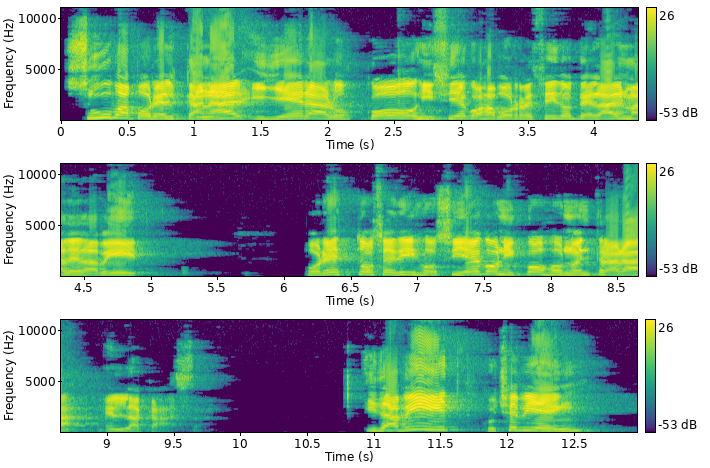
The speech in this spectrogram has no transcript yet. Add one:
suba por el canal y hiera a los cojos y ciegos aborrecidos del alma de David. Por esto se dijo, ciego ni cojo no entrará en la casa. Y David, escuche bien,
